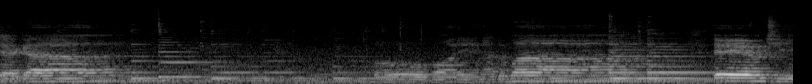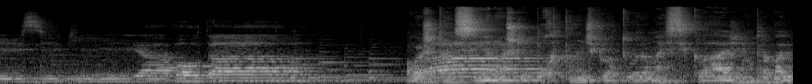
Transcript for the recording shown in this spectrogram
eu Eu gosto de estar em cena, acho que é importante para o ator, é uma reciclagem, é um trabalho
